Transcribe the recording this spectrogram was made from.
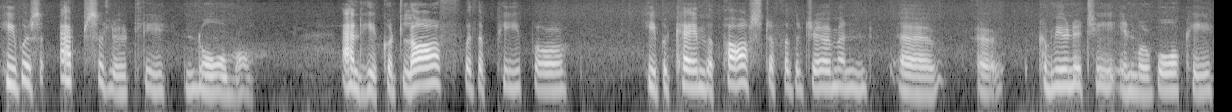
He was absolutely normal and he could laugh with the people. He became the pastor for the German uh, uh, community in Milwaukee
